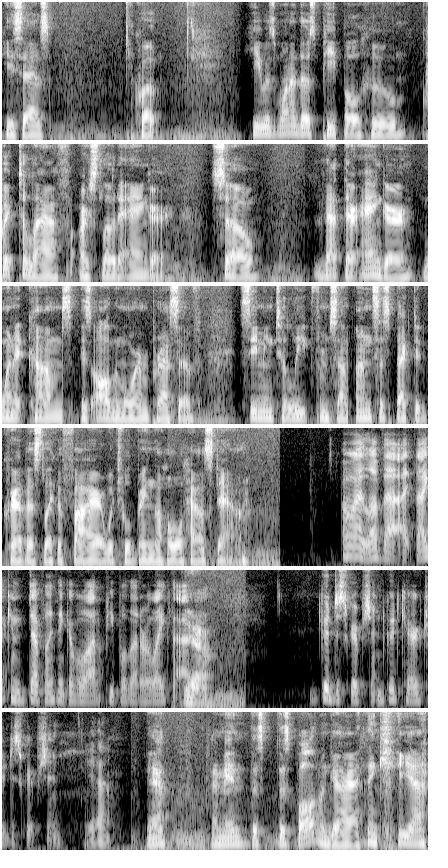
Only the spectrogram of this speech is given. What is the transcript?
He says, "quote He was one of those people who, quick to laugh, are slow to anger. So, that their anger, when it comes, is all the more impressive, seeming to leap from some unsuspected crevice like a fire which will bring the whole house down." Oh, I love that. I, I can definitely think of a lot of people that are like that. Yeah. Good description. Good character description. Yeah. Yeah, I mean this this Baldwin guy. I think yeah,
